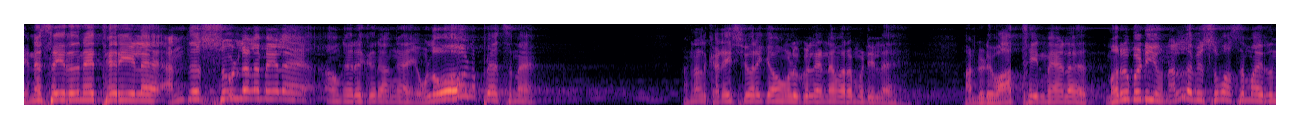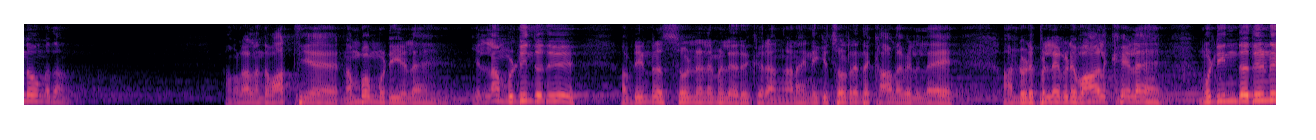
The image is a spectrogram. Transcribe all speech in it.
என்ன செய்யறதுனே தெரியல. அந்த சூழ்நிலை மேல அவங்க இருக்கிறாங்க. எவ்வளோன்னு பேசினேன். ஆனால் கடைசி வரைக்கும் அவங்களுக்குள்ள என்ன வர முடியல. அன்றைய வார்த்தையின் மேல மறுபடியும் நல்ல விசுவாசமா இருந்தவங்க தான். அவங்களால அந்த வார்த்தையை நம்ப முடியல. எல்லாம் முடிந்தது அப்படின்ற சூழ்நிலைமையில இருக்கிறாங்க. ஆனா இன்னைக்கு சொல்ற இந்த காலவேளையில ஆண்டோட பிள்ளைகளுடைய வாழ்க்கையில முடிந்ததுன்னு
